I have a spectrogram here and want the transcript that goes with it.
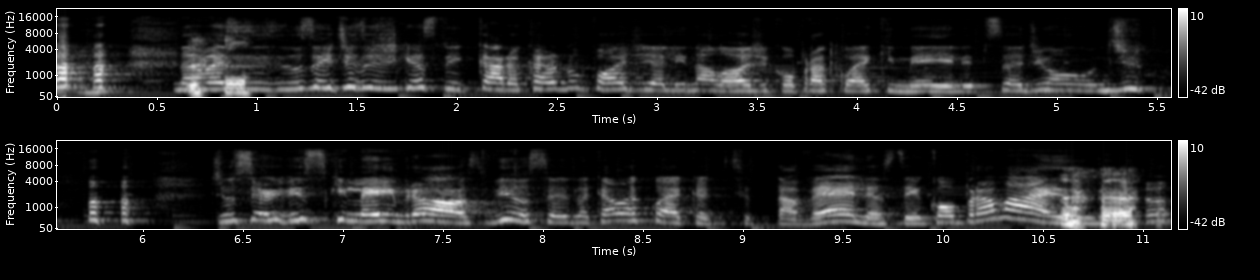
Não, mas no sentido de que assim, cara, o cara não pode ir ali na loja e comprar cueca e meia, ele precisa de um, de um, de um serviço que lembre, ó, viu, você daquela cueca que você tá velha, você tem que comprar mais, entendeu?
